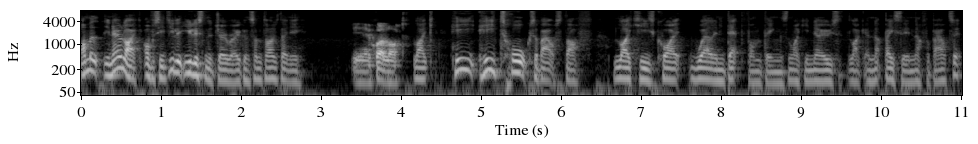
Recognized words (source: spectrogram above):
I'm a, you know like obviously do you, you listen to Joe Rogan sometimes, don't you? Yeah, quite a lot. Like he he talks about stuff like he's quite well in depth on things and like he knows like enough, basically enough about it.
